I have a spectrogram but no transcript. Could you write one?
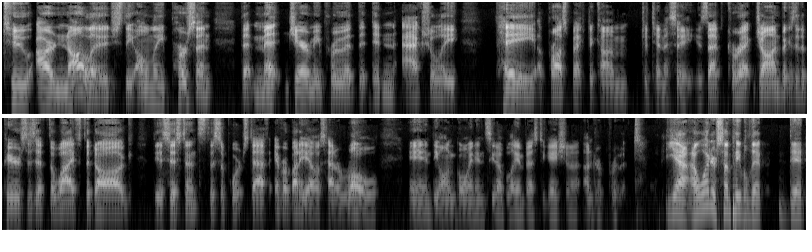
to our knowledge, the only person that met Jeremy Pruitt that didn't actually pay a prospect to come to Tennessee. Is that correct, John? Because it appears as if the wife, the dog, the assistants, the support staff, everybody else had a role in the ongoing NCAA investigation under Pruitt. Yeah, I wonder some people that that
